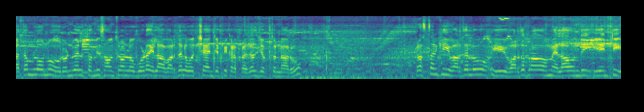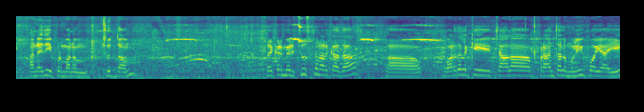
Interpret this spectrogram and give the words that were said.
గతంలోనూ రెండు వేల తొమ్మిది సంవత్సరంలో కూడా ఇలా వరదలు వచ్చాయని చెప్పి ఇక్కడ ప్రజలు చెప్తున్నారు. ప్రస్తుతానికి ఈ వరదలు ఈ వరద ప్రవాహం ఎలా ఉంది ఏంటి అనేది ఇప్పుడు మనం చూద్దాం. సో ఇక్కడ మీరు చూస్తున్నారు కదా వరదలకి చాలా ప్రాంతాలు మునిగిపోయాయి.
